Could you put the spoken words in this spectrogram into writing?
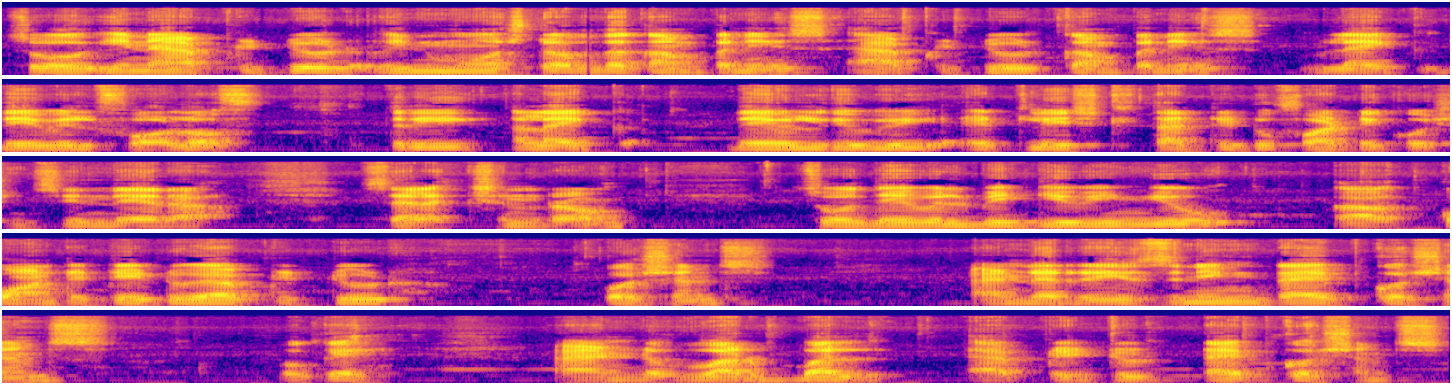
so in aptitude in most of the companies aptitude companies like they will follow three like they will give you at least 30 to 40 questions in their uh, selection round. So they will be giving you uh, quantitative aptitude questions and reasoning type questions okay and verbal aptitude type questions.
